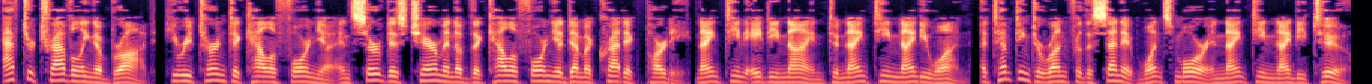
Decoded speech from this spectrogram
After traveling abroad, he returned to California and served as chairman of the California Democratic Party 1989 attempting to run for the Senate once more in 1992.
